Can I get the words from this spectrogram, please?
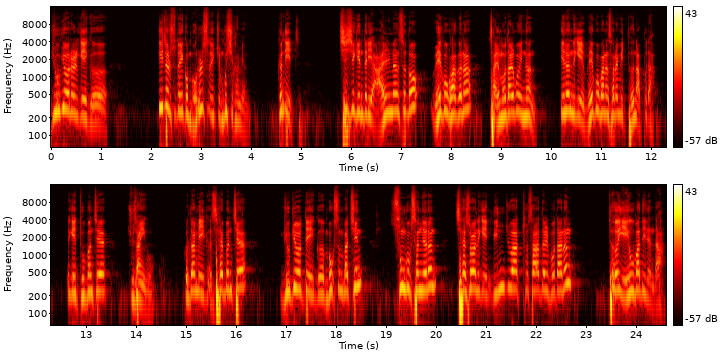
유교를 이게 그 잊을 수도 있고 모를 수도 있죠. 무식하면. 근데 지식인들이 알면서도 왜곡하거나 잘못 알고 있는 이런 게 왜곡하는 사람이 더 나쁘다. 이게 두 번째 주장이고. 그 다음에 그 세 번째 유교 때그 목숨 바친 순국 선열은 최소한 이게 민주화 투사들보다는 더 예우받아야 된다.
